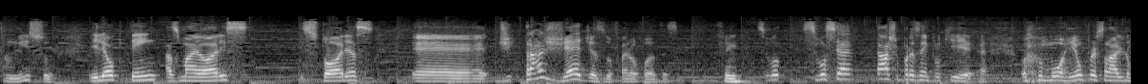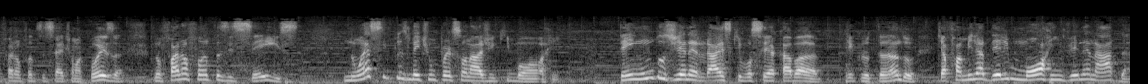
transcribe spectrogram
IV nisso, ele é o que tem as maiores histórias é, de tragédias do Final Fantasy. Sim. Se, vo se você acha, por exemplo, que é, morrer um personagem no Final Fantasy VII é uma coisa, no Final Fantasy VI não é simplesmente um personagem que morre. Tem um dos generais que você acaba recrutando que a família dele morre envenenada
